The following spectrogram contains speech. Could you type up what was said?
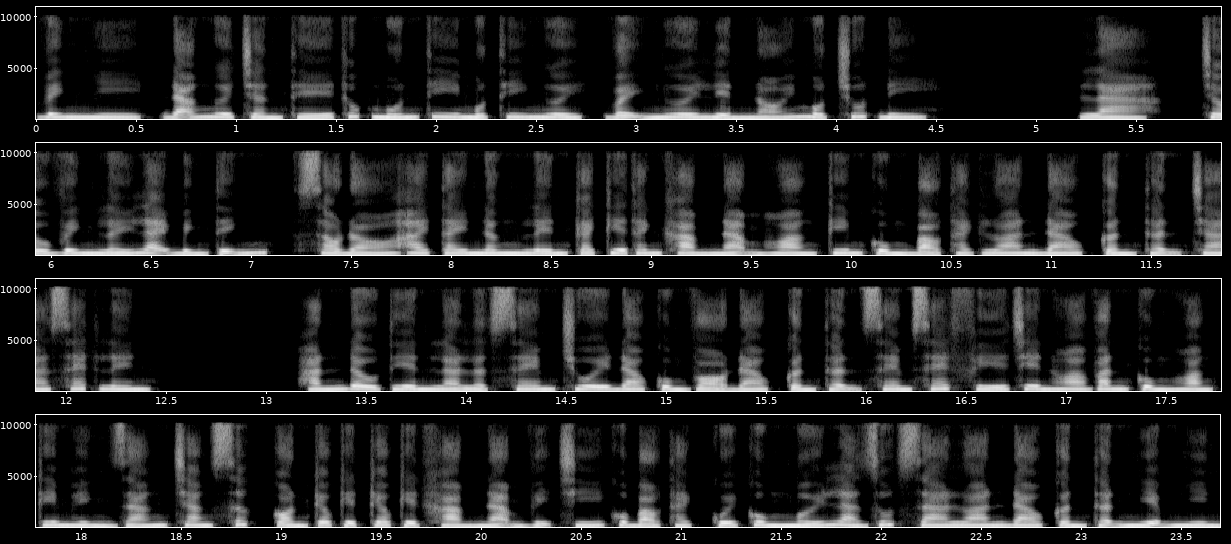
Vinh Nhi, đã ngươi trần thế thúc muốn thi một thi ngươi, vậy ngươi liền nói một chút đi. Là, Châu Vinh lấy lại bình tĩnh, sau đó hai tay nâng lên cái kia thanh khảm nạm hoàng kim cùng bảo thạch loan đao cẩn thận tra xét lên. Hắn đầu tiên là lật xem chuôi đao cùng vỏ đao cẩn thận xem xét phía trên hoa văn cùng hoàng kim hình dáng trang sức còn keo kiệt keo kiệt khảm nạm vị trí của bảo thạch cuối cùng mới là rút ra loan đao cẩn thận nghiệm nhìn,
